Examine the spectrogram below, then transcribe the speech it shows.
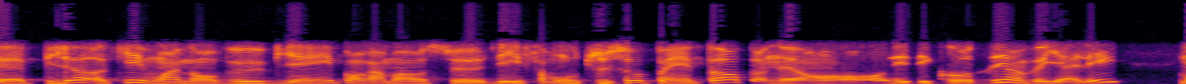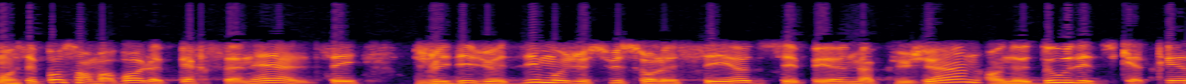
Euh, puis là, OK, moi, mais on veut bien, puis on ramasse euh, des fonds, ou tout ça, peu importe, on, a- on, on est dégourdi, on veut y aller, mais on ne sait pas si on va avoir le personnel. Tu sais, je l'ai déjà dit, moi, je suis sur le CA du CPE de ma plus jeune. On a 12 éducatrices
